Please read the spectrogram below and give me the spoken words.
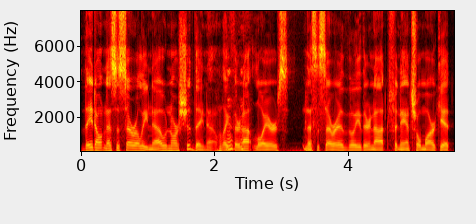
they don't necessarily know, nor should they know. Like they're mm-hmm. not lawyers necessarily. They're not financial market,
